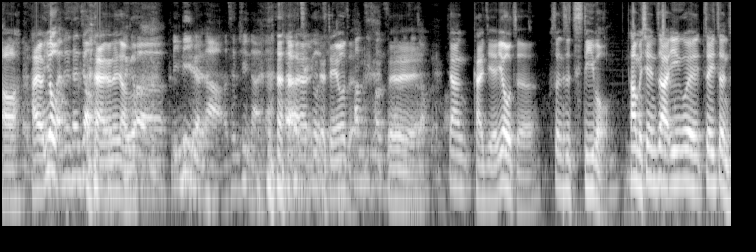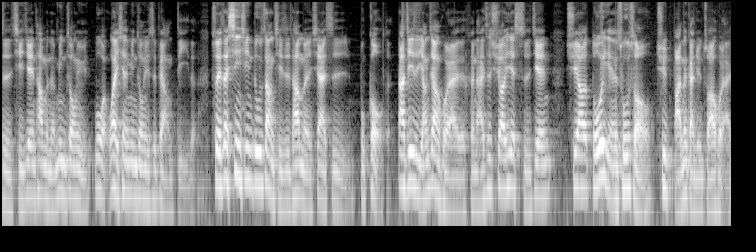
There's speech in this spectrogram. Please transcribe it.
好，还有右板凳三教父，还有那讲过那个林立人啊，陈俊南啊，简佑哲，简佑哲他们自己创对对对。像凯杰、佑哲，甚至 Steve，他们现在因为这一阵子期间，他们的命中率外外线的命中率是非常低的，所以在信心度上，其实他们现在是不够的。那即使杨将回来的，可能还是需要一些时间，需要多一点的出手去把那感觉抓回来。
